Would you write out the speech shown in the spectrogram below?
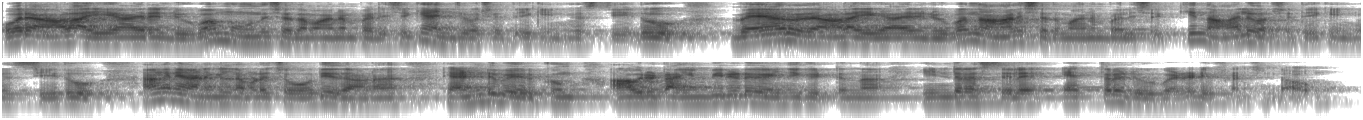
ഒരാൾ അയ്യായിരം രൂപ മൂന്ന് ശതമാനം പലിശയ്ക്ക് അഞ്ച് വർഷത്തേക്ക് ഇൻവെസ്റ്റ് ചെയ്തു. വേറൊരാൾ അയ്യായിരം രൂപ നാല് ശതമാനം പലിശയ്ക്ക് നാല് വർഷത്തേക്ക് ഇൻവെസ്റ്റ് ചെയ്തു. അങ്ങനെയാണെങ്കിൽ നമ്മുടെ ചോദ്യം ഇതാണ് രണ്ടുപേർക്കും ആ ഒരു ടൈം പീരീഡ് കഴിഞ്ഞ് കിട്ടുന്ന ഇൻട്രസ്റ്റിൽ എത്ര രൂപയുടെ ഡിഫറൻസ് ഉണ്ടാവും?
